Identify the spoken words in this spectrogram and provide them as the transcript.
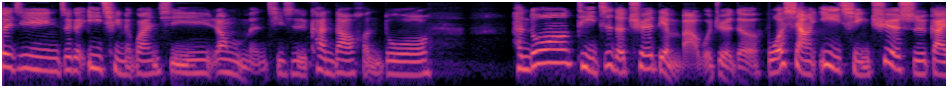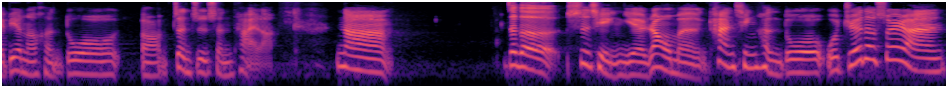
最近这个疫情的关系，让我们其实看到很多很多体制的缺点吧。我觉得，我想疫情确实改变了很多呃政治生态啦。那这个事情也让我们看清很多。我觉得虽然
